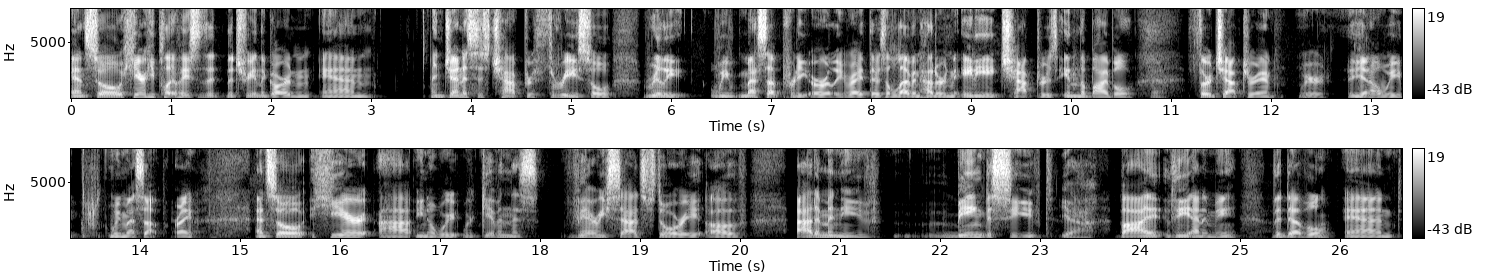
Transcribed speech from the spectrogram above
And so here he pla- places the, the tree in the garden, and in Genesis chapter three, so really we mess up pretty early, right? There's 1188 chapters in the Bible. Third chapter in, Weird. You know, we we mess up, right? And so here, uh, you know, we're we're given this very sad story of Adam and Eve being deceived Yeah. By the enemy, the devil, and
